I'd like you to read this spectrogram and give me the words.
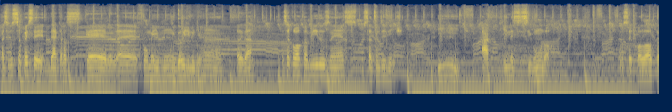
Mas se o seu PC der aquelas quedas, é, for meio ruim, 2 GB de RAM, tá ligado? Você coloca 1200 por 720. Aqui nesse segundo, ó, você coloca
